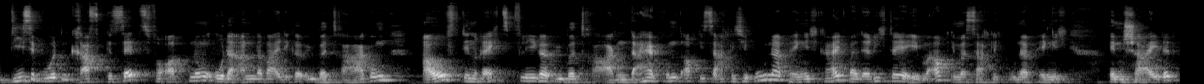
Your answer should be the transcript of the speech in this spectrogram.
diese wurden Kraft Gesetzverordnung oder anderweitiger Übertragung auf den Rechtspfleger übertragen. Daher kommt auch die sachliche Unabhängigkeit, weil der Richter ja eben auch immer sachlich unabhängig entscheidet.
